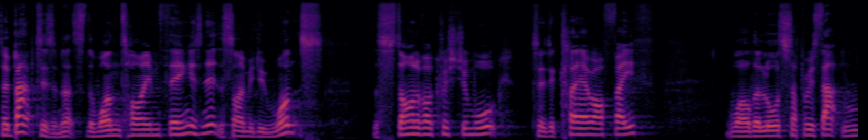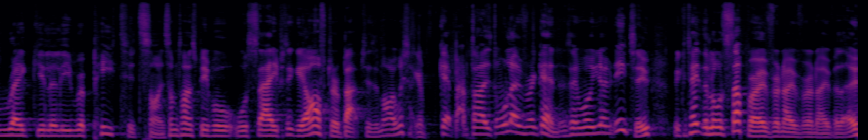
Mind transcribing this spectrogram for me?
So, baptism, that's the one time thing, isn't it? The sign we do once, the start of our Christian walk to declare our faith, while the Lord's Supper is that regularly repeated sign. Sometimes people will say, particularly after a baptism, oh, I wish I could get baptized all over again. And say, well, you don't need to. We can take the Lord's Supper over and over and over, though.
